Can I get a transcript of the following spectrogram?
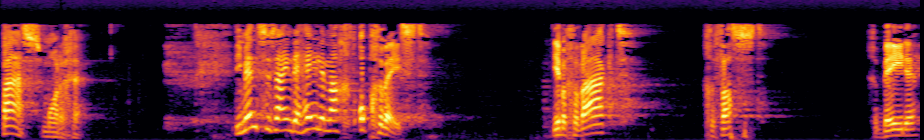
Paasmorgen. Die mensen zijn de hele nacht op geweest. Die hebben gewaakt, gevast, gebeden.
